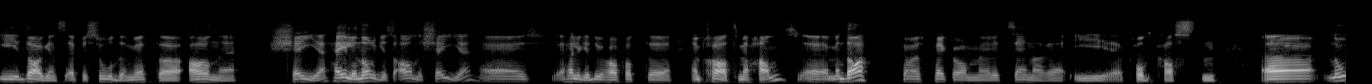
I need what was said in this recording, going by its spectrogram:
i dagens episode møte Arne Skeie. Hele Norges Arne Skeie. Eh, Helge, du har fått en prat med han, men da skal vi preke om litt senere i podkasten. Nå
